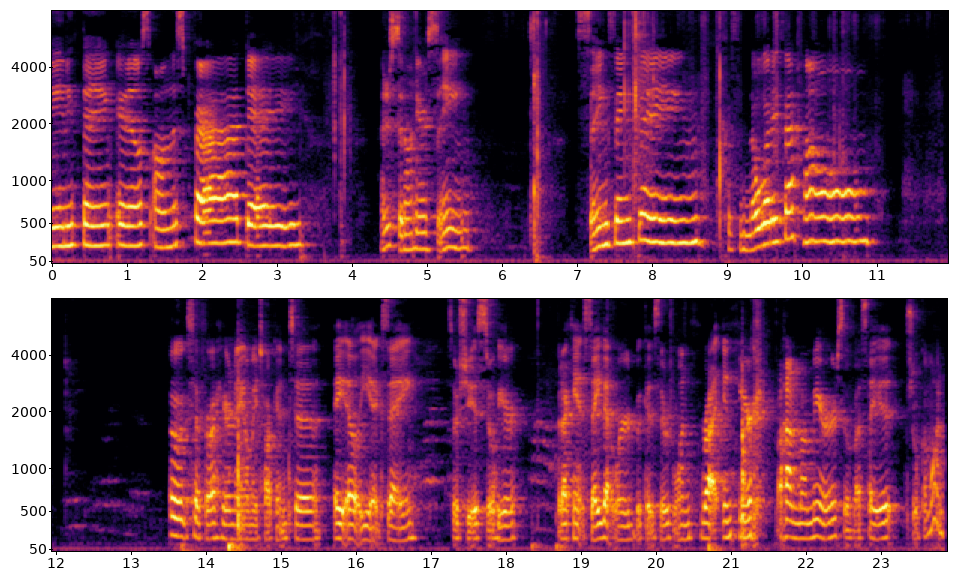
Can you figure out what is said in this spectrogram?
Anything else on this Friday? I just sit on here and sing. Sing, sing, sing. Because nobody's at home. Oh, except for I hear Naomi talking to A L E X A. So she is still here. But I can't say that word because there's one right in here behind my mirror. So if I say it, she'll come on.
